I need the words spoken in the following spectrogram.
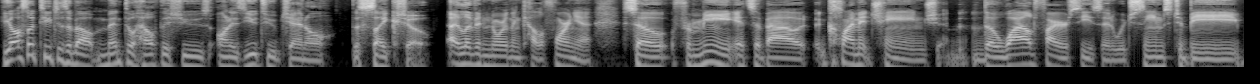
He also teaches about mental health issues on his YouTube channel, The Psych Show. I live in Northern California. So for me, it's about climate change, the wildfire season, which seems to be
